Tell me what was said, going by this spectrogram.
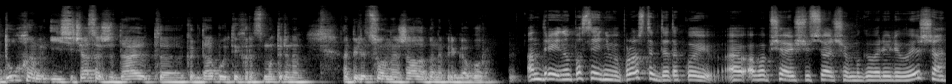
духом, и сейчас ожидают, э, когда будет их рассмотрена апелляционная жалоба на приговор. Андрей, ну последний вопрос тогда такой а, обобщающий все, о чем мы говорили выше.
